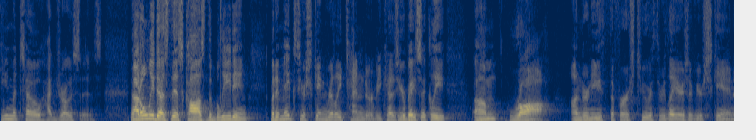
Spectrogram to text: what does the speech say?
Hematohidrosis. Not only does this cause the bleeding, but it makes your skin really tender because you're basically um, raw underneath the first two or three layers of your skin.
